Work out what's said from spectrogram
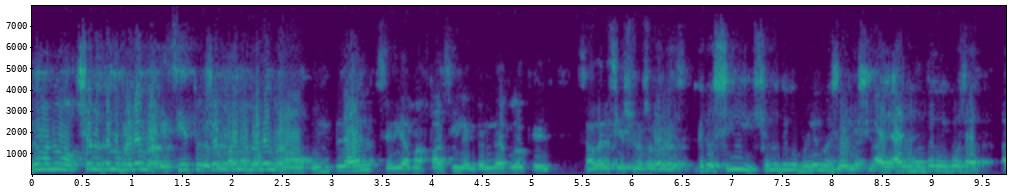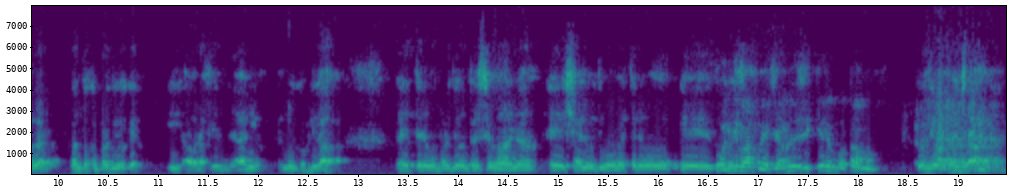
no, no, Yo no tengo problema. Que si esto lo Yo no tengo problema. como un plan, sería más fácil entenderlo que saber si es una Pero, sorpresa. pero sí, yo no tengo problema. Hay, hay un montón de cosas. A ver, ¿cuántos partidos quedan? Y ahora, fin de año, es muy complicado. Eh, tenemos partido en tres semanas, eh, ya el último mes tenemos dos. Eh, dos Última fecha, no sé si quieren, votamos. ¿Última fecha?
